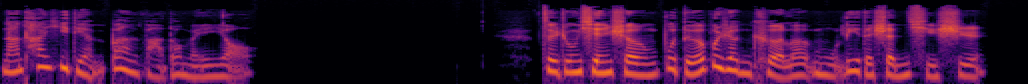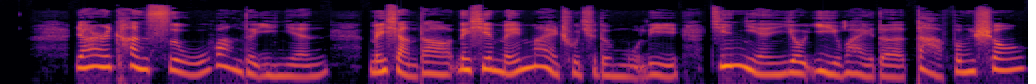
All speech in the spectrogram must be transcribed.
拿他一点办法都没有。最终，先生不得不认可了牡蛎的神奇事。然而，看似无望的一年，没想到那些没卖出去的牡蛎，今年又意外的大丰收，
